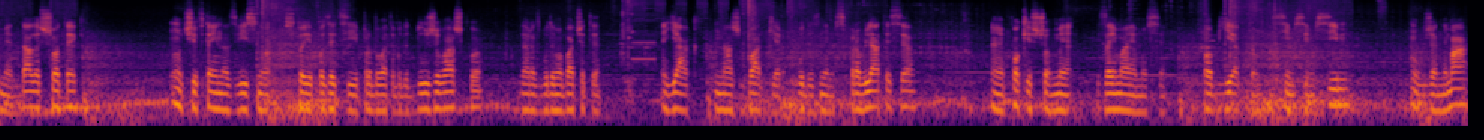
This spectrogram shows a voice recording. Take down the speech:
Ми дали шотик. Ну, Чіфтейна, звісно, з тої позиції пробивати буде дуже важко. Зараз будемо бачити, як наш баткер буде з ним справлятися. Е, Поки що ми займаємося об'єктом 777. Ну, вже нема.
